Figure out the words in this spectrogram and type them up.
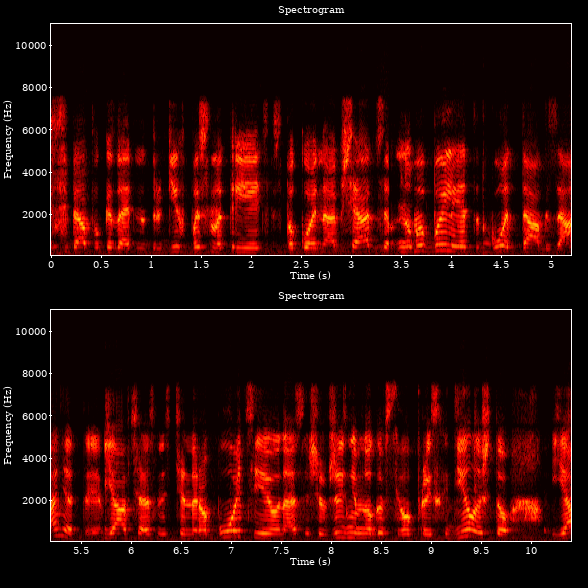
себя показать, на других посмотреть, спокойно общаться. Но мы были этот год так заняты. Я, в частности, на работе, у нас еще в жизни много всего происходило, что я,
